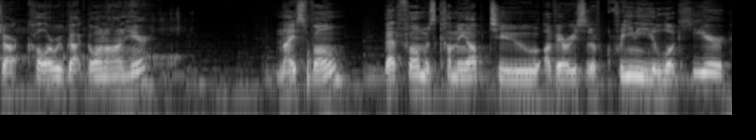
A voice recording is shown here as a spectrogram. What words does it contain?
dark color we've got going on here. Nice foam. That foam is coming up to a very sort of creamy look here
